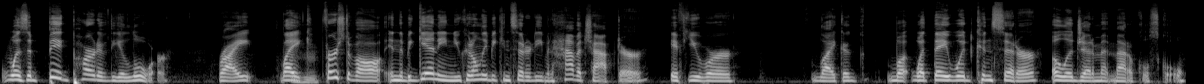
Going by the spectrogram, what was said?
was a big part of the allure, right? Like, first of all, in the beginning, you could only be considered to even have a chapter if you were like a what what they would consider a legitimate medical school.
